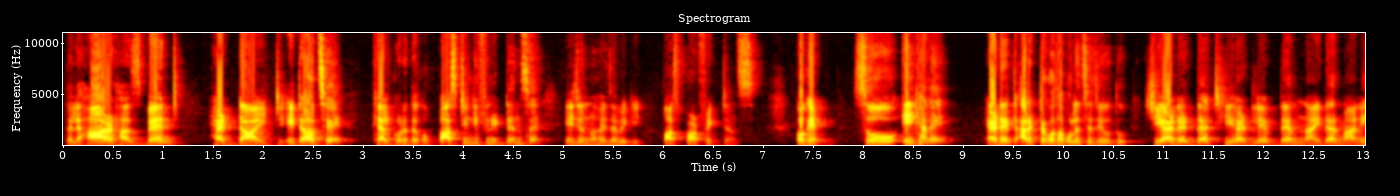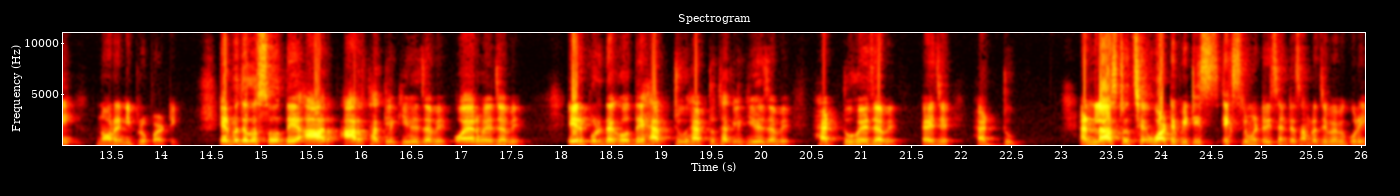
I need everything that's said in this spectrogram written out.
তাহলে হার হাজব্যান্ড হ্যাড ডাইড এটা আছে, খেয়াল করে দেখো পাস্ট ইনডিফিনিট টেন্সে এই জন্য হয়ে যাবে কি? Past perfect tense okay so এইখানে অ্যাডেড আরেকটা কথা বলেছে যেহেতু she added that he had লেভ them neither money nor any property এরপর দেখো সো দে আর আর থাকলে কি হয়ে যাবে? ওয়ার হয়ে যাবে। এরপরে দেখো they have to have to থাকলে কি হয়ে যাবে? হ্যাড টু হয়ে যাবে। এই যে হ্যাড টু অ্যান্ড লাস্ট হচ্ছে what if it is exclamatory sentence আমরা যেভাবে করি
